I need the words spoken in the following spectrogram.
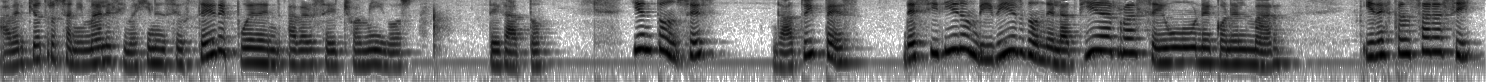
a ver qué otros animales, imagínense ustedes, pueden haberse hecho amigos de gato. Y entonces, gato y pez decidieron vivir donde la tierra se une con el mar y descansar así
